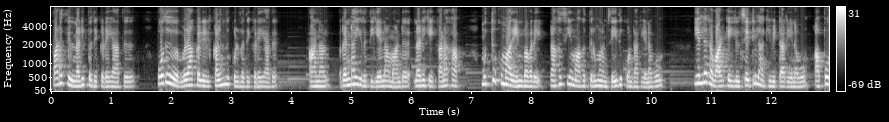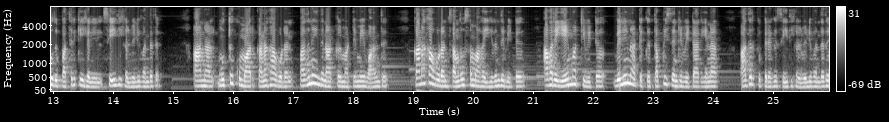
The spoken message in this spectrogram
படத்தில் நடிப்பது கிடையாது. பொது விழாக்களில் கலந்து கொள்வது கிடையாது. ஆனால் இரண்டாயிரத்தி ஏழாம் ஆண்டு நடிகை கனகா முத்துக்குமார் என்பவரை ரகசியமாக திருமணம் செய்து கொண்டார் எனவும் இல்லற வாழ்க்கையில் செட்டில் ஆகிவிட்டார் எனவும் அப்போது பத்திரிகைகளில் செய்திகள் வெளிவந்தது. ஆனால் முத்துக்குமார் கனகாவுடன் பதினைந்து நாட்கள் மட்டுமே வாழ்ந்து கனகாவுடன் சந்தோஷமாக இருந்துவிட்டு அவரை ஏமாற்றிவிட்டு வெளிநாட்டுக்கு தப்பி சென்று விட்டார் என அதற்கு பிறகு செய்திகள் வெளிவந்தது.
